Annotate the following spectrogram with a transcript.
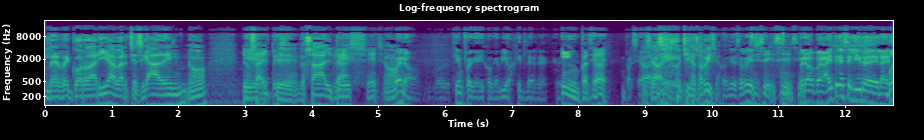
le recordaría a Berchtesgaden, ¿no? Los Y, Alpes. este, los Alpes. Bueno, ¿quién fue que dijo que vio a Hitler? eh, Y un Parcial. Un parcial. Parcial, con China Zorrilla. Con China Zorrilla. Sí, sí, sí. Pero, pero ahí tenés el libro de la Bueno.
